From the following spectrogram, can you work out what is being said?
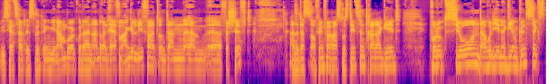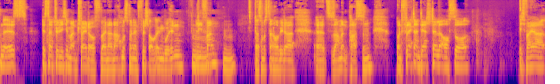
wie es jetzt halt ist, wird irgendwie in Hamburg oder in anderen Häfen angeliefert und dann ähm, äh, verschifft. Also das ist auf jeden Fall was, wo es dezentraler geht. Produktion, da wo die Energie am günstigsten ist, ist natürlich immer ein Trade-off, weil danach muss man den Fisch auch irgendwo hin liefern. Mhm. mhm. Das muss dann auch wieder äh, zusammenpassen. Und vielleicht an der Stelle auch so, ich war ja,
